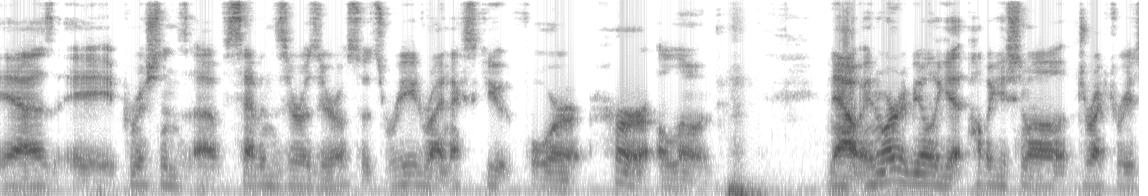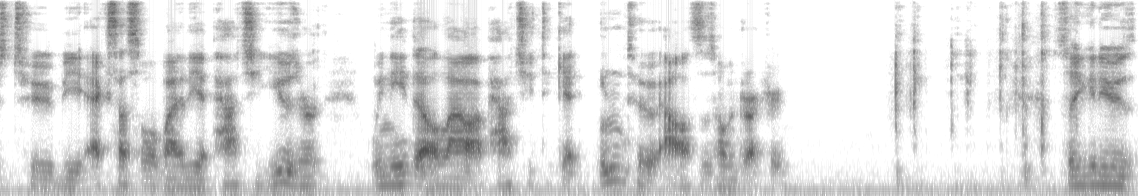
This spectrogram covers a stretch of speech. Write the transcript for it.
has a permissions of 700, so it's read, write, and execute for her alone. Now, in order to be able to get public HTML directories to be accessible by the Apache user, we need to allow Apache to get into Alice's home directory. So you could use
